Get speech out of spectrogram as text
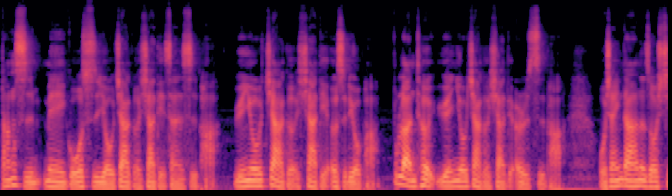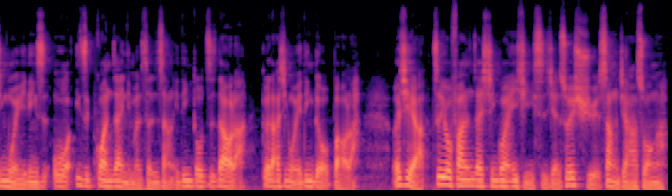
当时美国石油价格下跌三十四趴。原油价格下跌二十六趴，布兰特原油价格下跌二十四趴。我相信大家那时候新闻一定是哇，一直灌在你们身上，一定都知道啦，各大新闻一定都有报啦。而且啊，这又发生在新冠疫情时间，所以雪上加霜啊，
